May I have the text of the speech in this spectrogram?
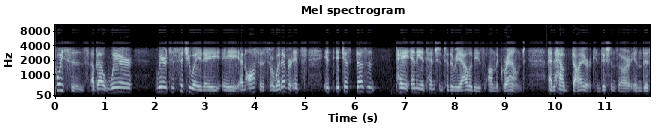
choices about where where to situate a, a an office or whatever. It's it, it just doesn't pay any attention to the realities on the ground and how dire conditions are in this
